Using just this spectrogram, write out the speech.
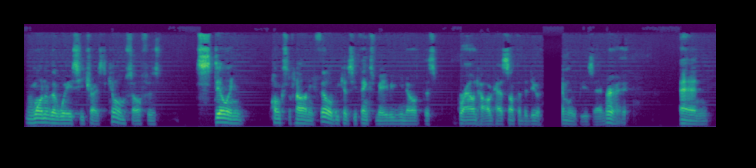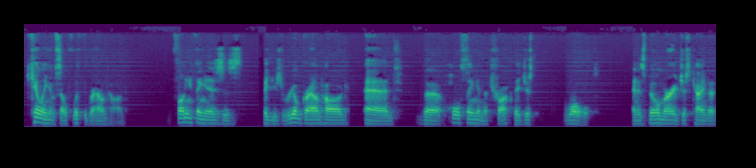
one of the ways he tries to kill himself is stealing punxsutawney phil because he thinks maybe you know this groundhog has something to do with the loop he's in Right. and killing himself with the groundhog. Funny thing is, is they used real groundhog, and the whole thing in the truck they just rolled, and it's Bill Murray just kind of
